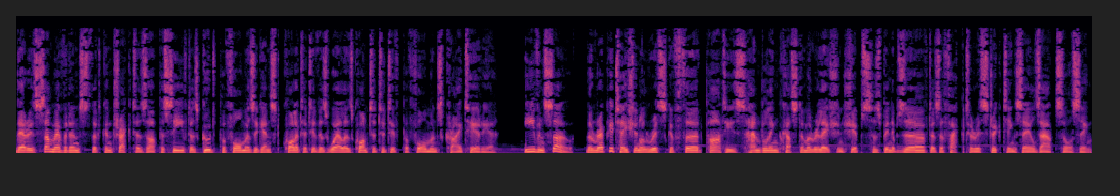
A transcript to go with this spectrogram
there is some evidence that contractors are perceived as good performers against qualitative as well as quantitative performance criteria. Even so, the reputational risk of third parties handling customer relationships has been observed as a factor restricting sales outsourcing.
